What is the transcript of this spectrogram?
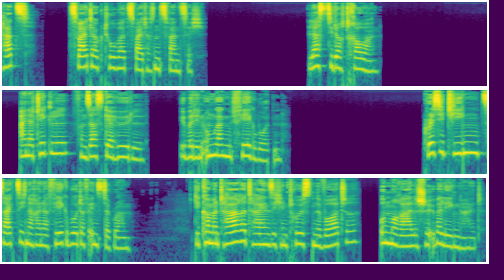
Taz, 2. Oktober 2020. Lasst sie doch trauern. Ein Artikel von Saskia Hödel über den Umgang mit Fehlgeburten. Chrissy Teigen zeigt sich nach einer Fehlgeburt auf Instagram. Die Kommentare teilen sich in tröstende Worte und moralische Überlegenheit.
